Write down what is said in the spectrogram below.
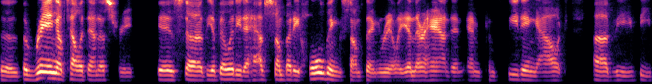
the, the ring of teledentistry is uh, the ability to have somebody holding something really in their hand and, and completing out uh, the, the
